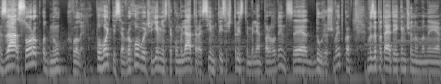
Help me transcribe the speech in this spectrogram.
за 41 хвилину. Погодьтеся, враховуючи ємність акумулятора 7300 мАч, це дуже швидко. Ви запитаєте, яким чином вони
